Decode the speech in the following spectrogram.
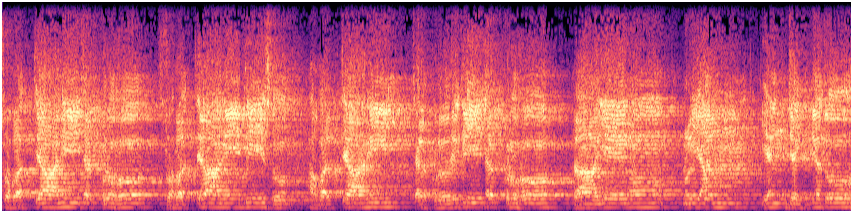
स्वपत्यानि चक्रुः स्वपत्यानीतिषु अपत्यानि चक्रुरिति चक्रुः। रायेणो नुयम् यम् जज्ञतुः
